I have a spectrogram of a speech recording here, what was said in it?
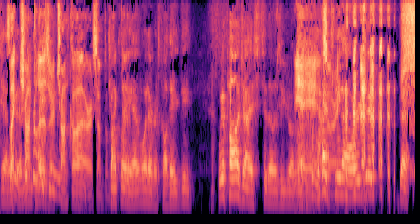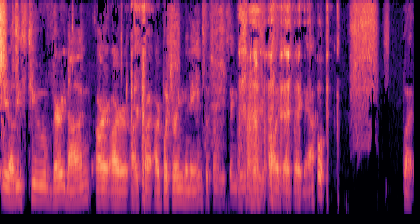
Yeah, it's like at that. Look at the way chunklas or chunkla or something like Chunkla, that. yeah, whatever it's called. They, they, we apologize to those who don't Yeah, yeah, yeah, Latino origin. that you know these two very non are are are, are butchering the names of some of these things. Here, so we apologize right now. But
